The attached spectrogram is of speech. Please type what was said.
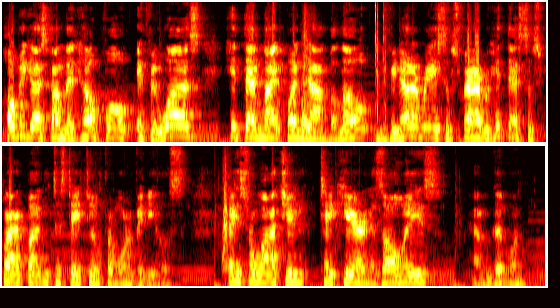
Hope you guys found that helpful. If it was, hit that like button down below. And if you're not already a subscriber, hit that subscribe button to stay tuned for more videos. Thanks for watching. Take care. And as always, have a good one.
